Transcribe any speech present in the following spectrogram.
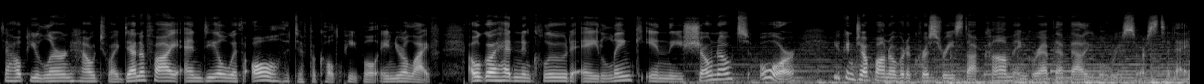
to help you learn how to identify and deal with all the difficult people in your life. I will go ahead and include a link in the show notes, or you can jump on over to krisreece.com and grab that valuable resource today.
